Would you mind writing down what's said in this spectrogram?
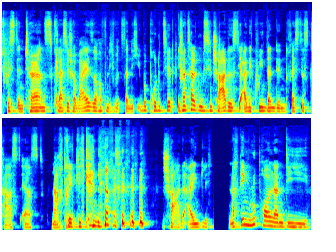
Twist and Turns, klassischerweise. Hoffentlich wird's dann nicht überproduziert. Ich fand's halt ein bisschen schade, dass die eine Queen dann den Rest des Casts erst nachträglich kennenlernt. Schade eigentlich. Nachdem RuPaul dann die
